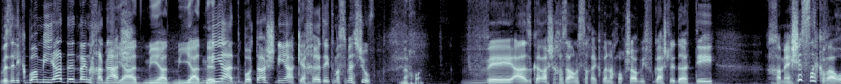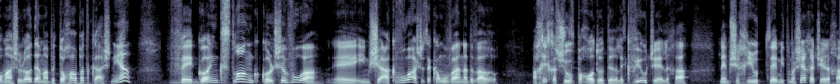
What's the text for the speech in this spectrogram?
וזה לקבוע מיד דדליין חדש. מיד, מיד, מיד דדליין. מיד, באותה שנייה, כי אחרת זה יתמסמס שוב. נכון. ואז קרה שחזרנו לשחק, ואנחנו עכשיו מפגש לדעתי 15 כבר או משהו, לא יודע מה, בתוך ההרפתקה השנייה. ו going strong כל שבוע, אה, עם שעה קבועה, שזה כמובן הדבר הכי חשוב פחות או יותר לקביעות, שיהיה לך, להמשכיות אה, מתמשכת, שיהיה לך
